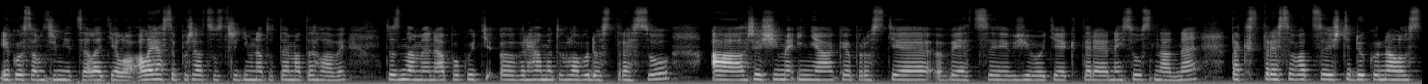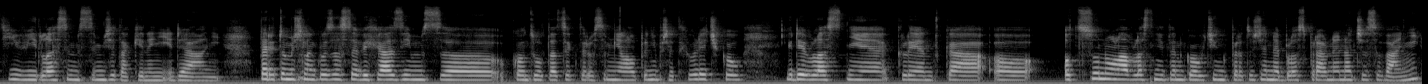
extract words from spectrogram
jako samozřejmě celé tělo, ale já se pořád soustředím na to téma té hlavy, to znamená, pokud uh, vrháme tu hlavu do stresu a řešíme i nějaké prostě věci v životě, které nejsou snadné, tak stresovat se ještě dokonalostí v jídle si myslím, že taky není ideální. Tady tu myšlenku zase vycházím z uh, konzultace, kterou jsem měla úplně před chviličkou, kdy vlastně klientka odsunula vlastně ten coaching, protože nebylo správné načasování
